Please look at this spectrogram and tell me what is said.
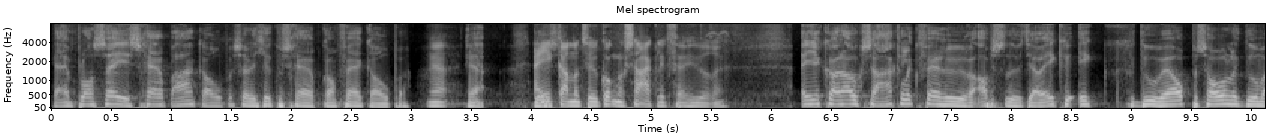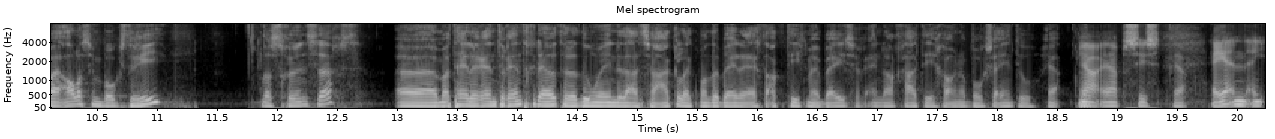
Ja, en plan C is scherp aankopen, zodat je ook weer scherp kan verkopen. Ja. ja. En je dus- kan natuurlijk ook nog zakelijk verhuren. En je kan ook zakelijk verhuren, absoluut. Ja, ik, ik doe wel, persoonlijk doen wij alles in box 3. Dat is het gunstigst. Uh, maar het hele rent-to-rent gedeelte, dat doen we inderdaad zakelijk. Want dan ben je er echt actief mee bezig. En dan gaat hij gewoon naar box 1 toe. Ja, ja, ja precies. Ja. Hey, en, en,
